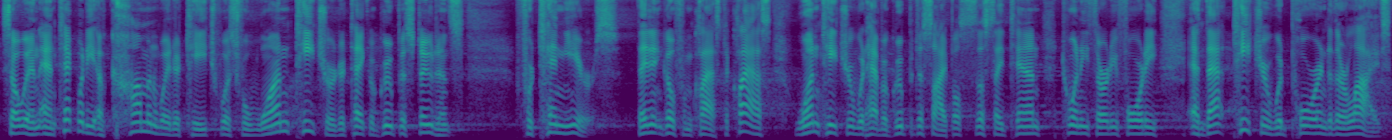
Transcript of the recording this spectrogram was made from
So in antiquity, a common way to teach was for one teacher to take a group of students for 10 years. They didn't go from class to class. One teacher would have a group of disciples, let's say 10, 20, 30, 40, and that teacher would pour into their lives.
